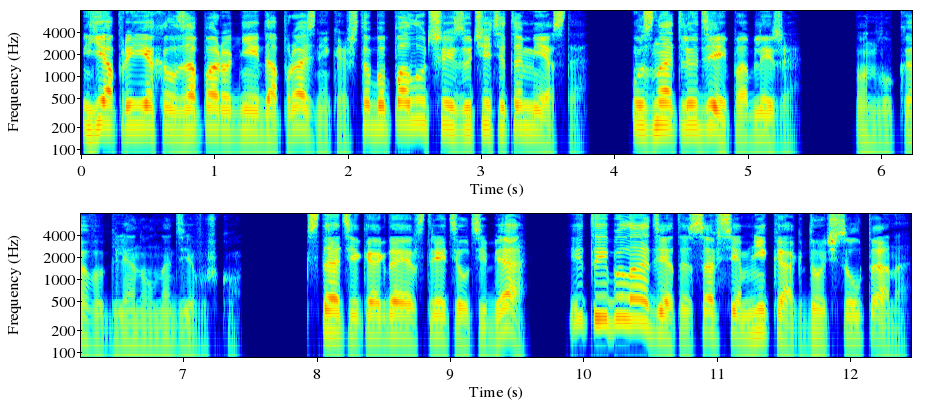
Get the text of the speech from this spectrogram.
«Я приехал за пару дней до праздника, чтобы получше изучить это место, узнать людей поближе». Он лукаво глянул на девушку. Кстати, когда я встретил тебя, и ты была одета совсем не как дочь султана.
